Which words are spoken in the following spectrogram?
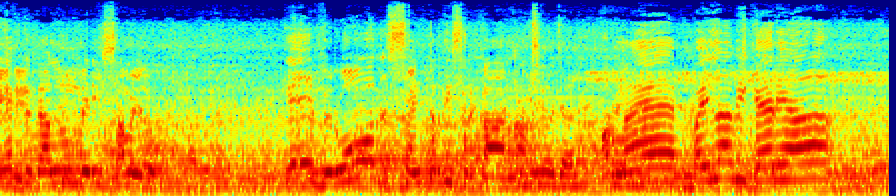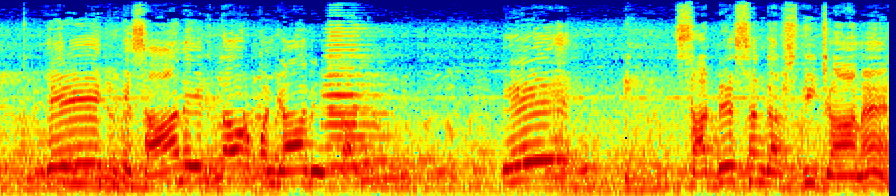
ਇੱਕ। ਗੱਲ ਨੂੰ ਮੇਰੀ ਸਮਝ ਲਓ। ਕਿ ਇਹ ਵਿਰੋਧ ਸੈਂਟਰ ਦੀ ਸਰਕਾਰ ਨਾਲ ਔਰ ਮੈਂ ਪਹਿਲਾਂ ਵੀ ਕਹਿ ਰਿਹਾ ਕਿ ਕਿਸਾਨ ਏਕਤਾ ਔਰ ਪੰਜਾਬ ਏਕਤਾ, ਇਹ ਸਾਡੇ ਸੰਘਰਸ਼ ਦੀ ਜਾਨ ਹੈ।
